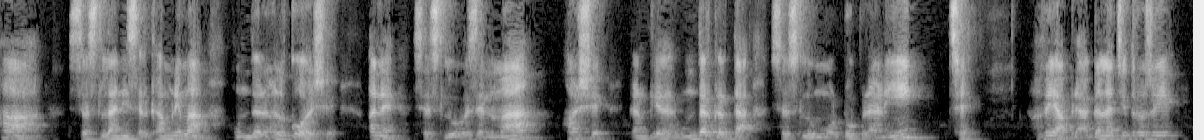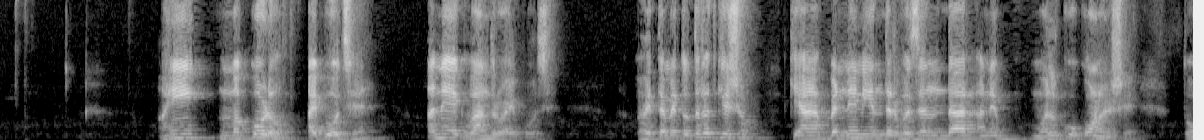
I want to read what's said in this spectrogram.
હા, સસલાની સરખામણીમાં ઉંદર હલકો હશે અને સસલું વજનમાં હશે, કારણ કે ઉંદર કરતા સસલું મોટું પ્રાણી છે. હવે આપણે આગળના ચિત્રો જોઈએ. અહીં મકોડો આપ્યો છે. અને એક વાંદરો આપ્યો છે. હવે તમે તો તરત કહેશો કે આ બંનેની અંદર વજનદાર અને હલકું કોણ હશે? તો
